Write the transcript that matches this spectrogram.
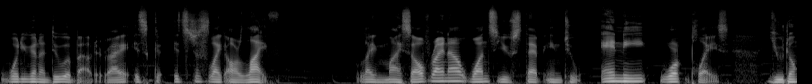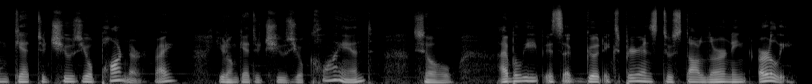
what are you gonna do about it, right? It's it's just like our life. Like myself right now, once you step into any workplace, you don't get to choose your partner, right? You don't get to choose your client. So I believe it's a good experience to start learning early,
